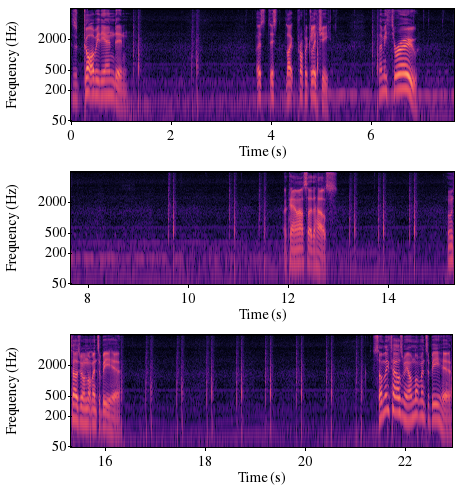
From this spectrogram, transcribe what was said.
This has got to be the ending. It's, it's like proper glitchy. Let me through. Okay, I'm outside the house. Someone tells you I'm not meant to be here. Something tells me I'm not meant to be here.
